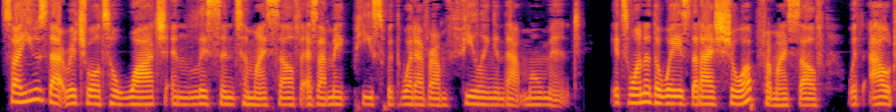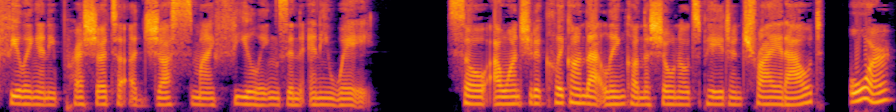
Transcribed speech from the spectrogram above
So I use that ritual to watch and listen to myself as I make peace with whatever I'm feeling in that moment. It's one of the ways that I show up for myself without feeling any pressure to adjust my feelings in any way. So I want you to click on that link on the show notes page and try it out or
